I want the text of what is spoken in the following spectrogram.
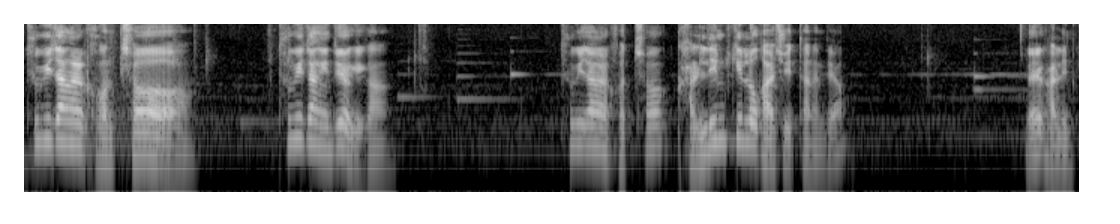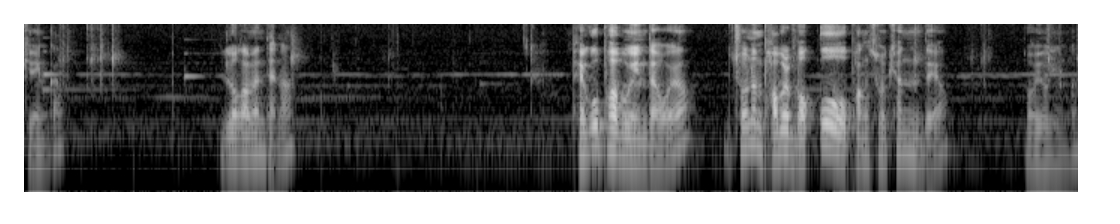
투기장을 거쳐. 투기장이죠 여기가. 투기장을 거쳐 갈림길로 갈 수 있다는데요? 여기 갈림길인가? 일로 가면 되나? 배고파 보인다고요? 저는 밥을 먹고 방송을 켰는데요. 어 여긴가?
